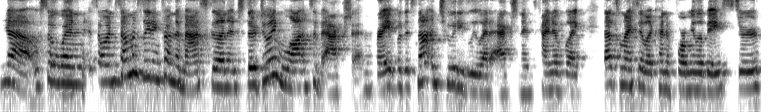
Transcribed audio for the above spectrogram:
Yeah so when so when someone's leading from the masculine it's they're doing lots of action right? But it's not intuitively led action. It's kind of like that's when i say like kind of formula based or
